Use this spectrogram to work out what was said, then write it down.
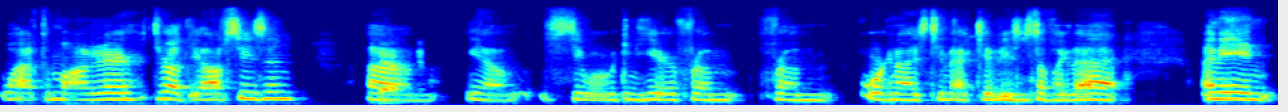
we'll have to monitor throughout the offseason. Um, yeah. You know, see what we can hear from from organized team activities and stuff like that. I mean,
